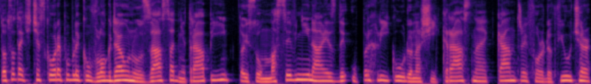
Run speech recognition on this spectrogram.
to, co teď Českou republiku v lockdownu zásadně trápí, to jsou masivní nájezdy uprchlíků do naší krásné Country for the Future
